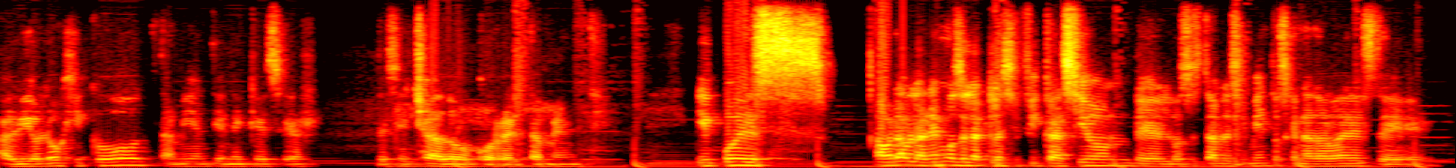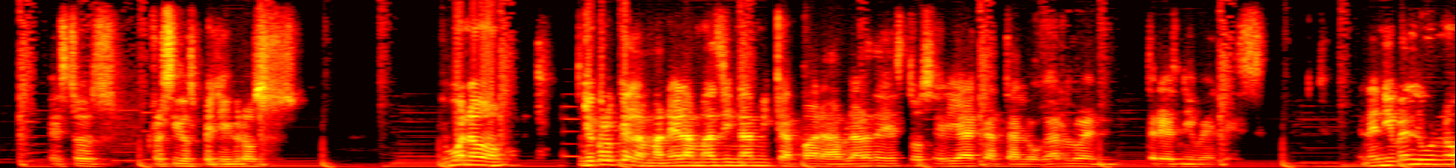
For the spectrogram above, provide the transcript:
al biológico también tiene que ser desechado correctamente. Y pues ahora hablaremos de la clasificación de los establecimientos generadores de estos residuos peligrosos. Y bueno, yo creo que la manera más dinámica para hablar de esto sería catalogarlo en tres niveles. En el nivel 1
